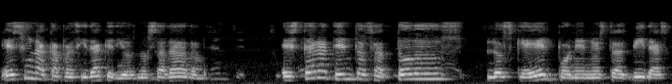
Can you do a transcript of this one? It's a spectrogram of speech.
es una capacidad que Dios nos ha dado. Estar atentos a todos los que Él pone en nuestras vidas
